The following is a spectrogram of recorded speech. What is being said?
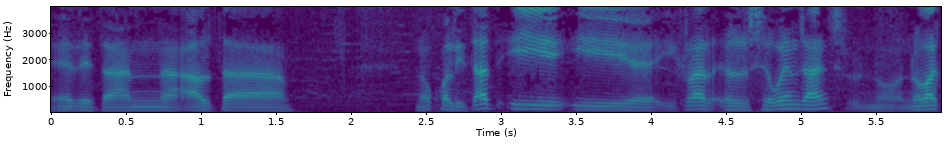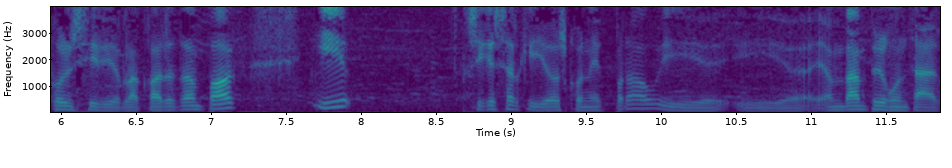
eh, de tan alta no? qualitat i, i, i clar, els següents anys no, no va coincidir la cosa tampoc i sí que és cert que jo els conec prou i, i em van preguntar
